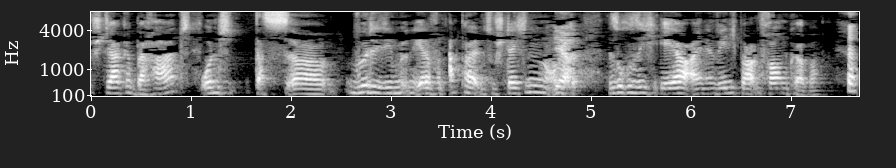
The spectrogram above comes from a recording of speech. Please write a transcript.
stärker behaart. Und das äh, würde die Mücken eher davon abhalten zu stechen. Und ja. suchen sich eher einen wenig behaarten Frauenkörper.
